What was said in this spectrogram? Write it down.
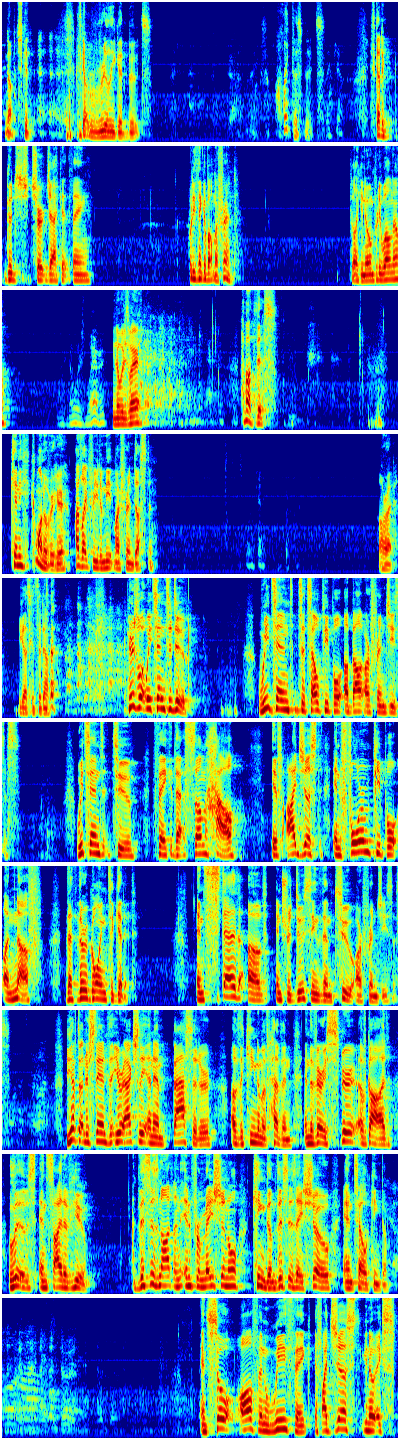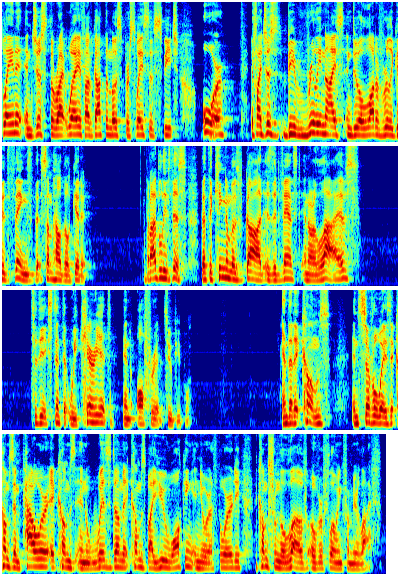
no, just kidding. He's got really good boots. I like those boots. He's got a good shirt jacket thing. What do you think about my friend? Feel like you know him pretty well now? I know what he's wearing. You know what he's wearing? How about this? Kenny, come on over here. I'd like for you to meet my friend Dustin. All right, you guys can sit down. Here's what we tend to do we tend to tell people about our friend Jesus. We tend to think that somehow, if I just inform people enough, that they're going to get it. Instead of introducing them to our friend Jesus. You have to understand that you're actually an ambassador of the kingdom of heaven, and the very Spirit of God lives inside of you. This is not an informational kingdom, this is a show and tell kingdom. And so often we think if I just, you know, explain it in just the right way, if I've got the most persuasive speech, or if I just be really nice and do a lot of really good things, that somehow they'll get it. But I believe this that the kingdom of God is advanced in our lives to the extent that we carry it and offer it to people. And that it comes in several ways. It comes in power, it comes in wisdom, it comes by you walking in your authority, it comes from the love overflowing from your life.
